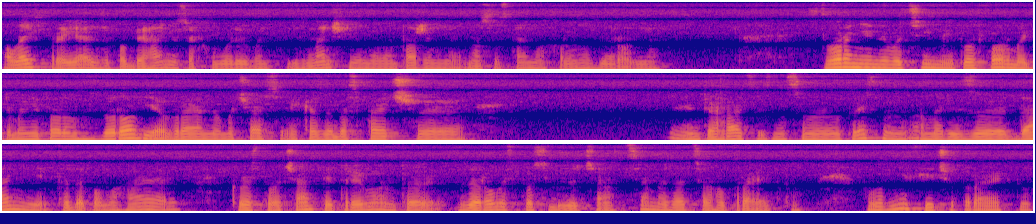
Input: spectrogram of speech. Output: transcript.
але й сприяє запобіганню захворювань і зменшенню навантаження на систему охорони здоров'я. Створення інноваційної платформи для моніторингу здоров'я в реальному часі, яка забезпечує інтеграцію з носовими пристроями, аналізує дані та допомагає користувачам підтримувати здоровий спосіб життя. Це мета цього проєкту. Головні фічі проєкту.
